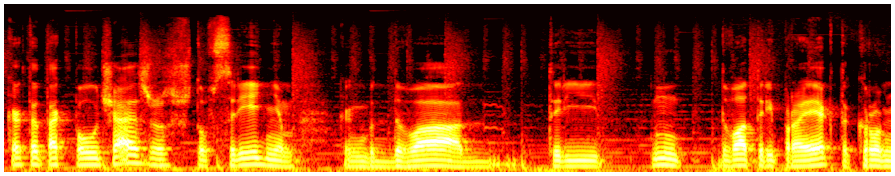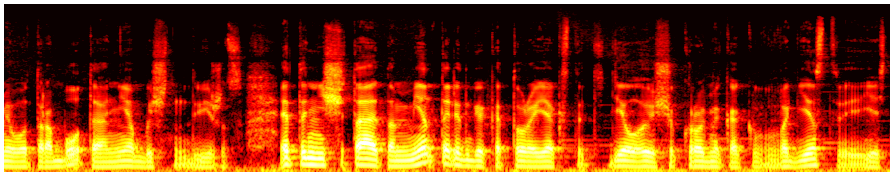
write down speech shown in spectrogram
как-то так получается, что в среднем как бы 2-3, ну, 2-3 проекта, кроме вот работы, они обычно движутся. Это не считая там менторинга, который я, кстати, делаю еще, кроме как в агентстве, есть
